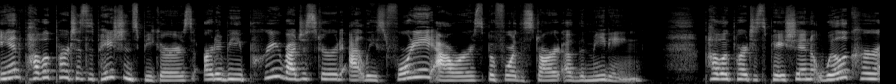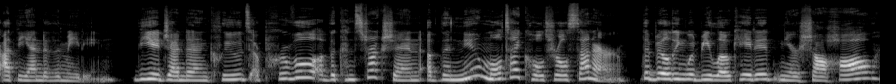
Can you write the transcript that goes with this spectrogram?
and public participation speakers are to be pre registered at least 48 hours before the start of the meeting. Public participation will occur at the end of the meeting. The agenda includes approval of the construction of the new Multicultural Center. The building would be located near Shaw Hall,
